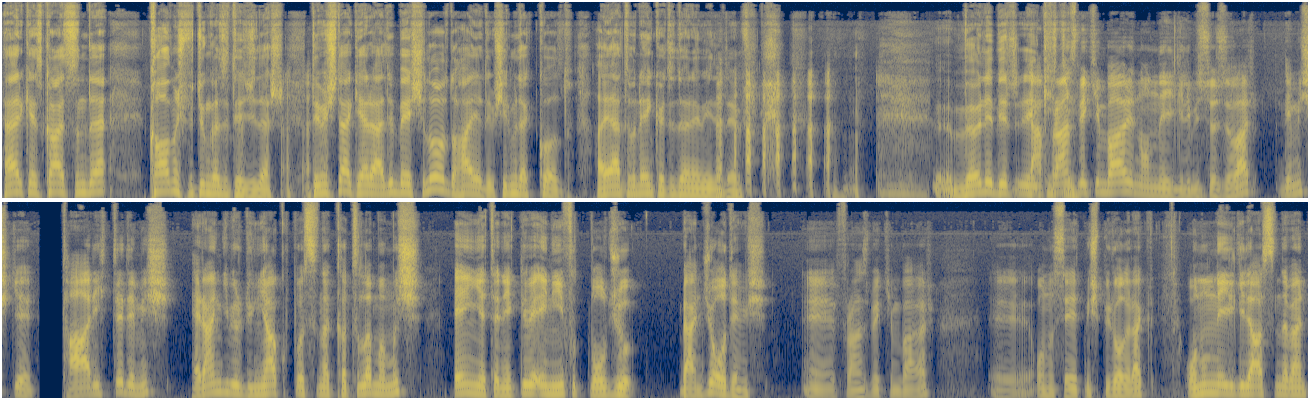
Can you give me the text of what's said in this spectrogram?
Herkes karşısında kalmış bütün gazeteciler. Demişler ki herhalde 5 yıl oldu. Hayır demiş 20 dakika oldu. Hayatımın en kötü dönemiydi demiş. Böyle bir... Yani Franz Beckenbauer'in onunla ilgili bir sözü var. Demiş ki tarihte demiş herhangi bir dünya kupasına katılamamış en yetenekli ve en iyi futbolcu bence o demiş e, Franz Beckenbauer. E, onu seyretmiş biri olarak. Onunla ilgili aslında ben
